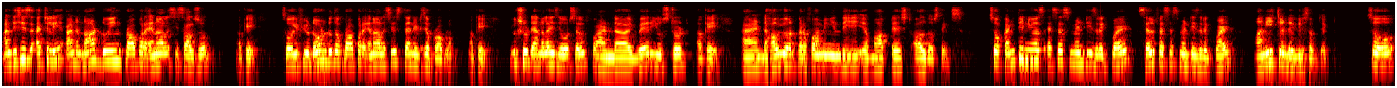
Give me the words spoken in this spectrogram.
And this is actually and not doing proper analysis also. Okay. So if you don't do the proper analysis then it is a problem. Okay. You should analyze yourself and uh, where you stood. Okay. And how you are performing in the uh, mock test all those things so continuous assessment is required, self-assessment is required on each and every subject. So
